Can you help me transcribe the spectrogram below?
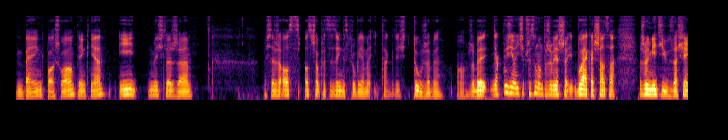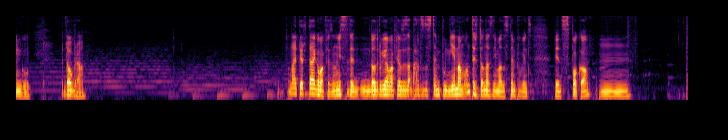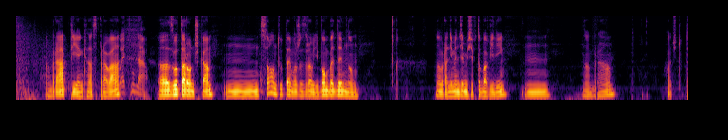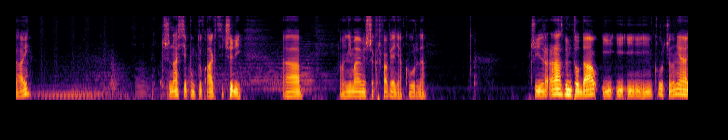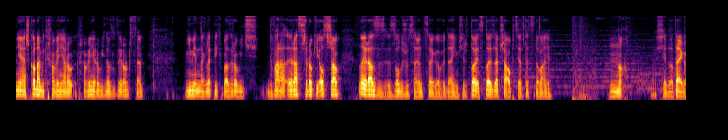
Bang, poszło, pięknie. I myślę, że... Myślę, że ostrz ostrzał precyzyjny spróbujemy i tak gdzieś tu, żeby... O, żeby jak później oni się przesuną, to żeby jeszcze była jakaś szansa, żeby mieć ich w zasięgu. Dobra. No to najpierw tego mafioza. No niestety, do drugiego mafioza za bardzo dostępu nie mam. On też do nas nie ma dostępu, więc, więc spoko. Mm. Dobra, piękna sprawa. E, Złota rączka. Mm, co on tutaj może zrobić? Bombę dymną. Dobra, nie będziemy się w to bawili. Mm, dobra. Chodź tutaj. 13 punktów akcji, czyli... E, oni mają jeszcze krwawienia, kurde. Czyli raz bym to dał i, i, i, i, kurczę, no nie, nie, szkoda mi krwawienia, krwawienie robić na złotej rączce. Nim jednak lepiej chyba zrobić dwa ra raz szeroki ostrzał, no i raz z odrzucającego. Wydaje mi się, że to jest, to jest lepsza opcja zdecydowanie. No, właśnie dlatego.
